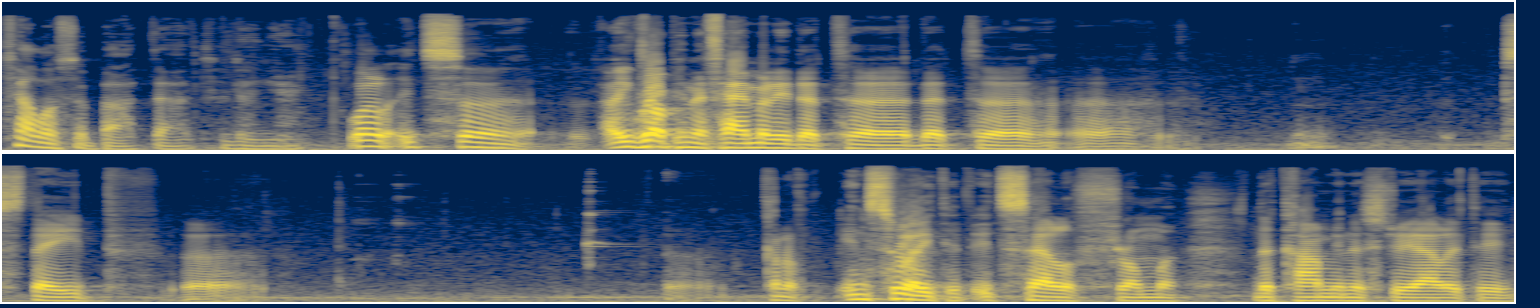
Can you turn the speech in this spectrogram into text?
Tell us about that, Zdeněk. Well, it's, uh, I grew up in a family that, uh, that uh, uh, stayed kind of insulated itself from the communist reality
